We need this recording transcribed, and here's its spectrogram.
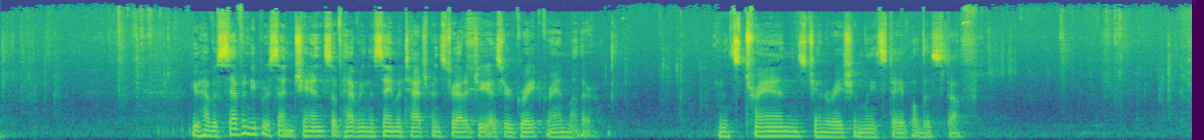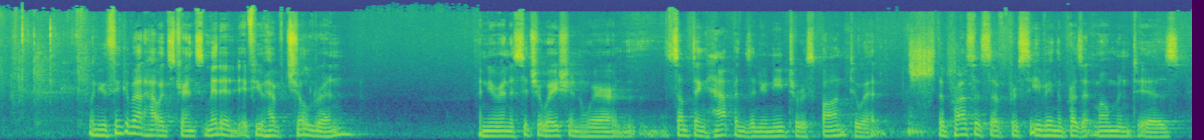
you have a 70% chance of having the same attachment strategy as your great grandmother. It's transgenerationally stable, this stuff. When you think about how it's transmitted, if you have children and you're in a situation where something happens and you need to respond to it, the process of perceiving the present moment is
